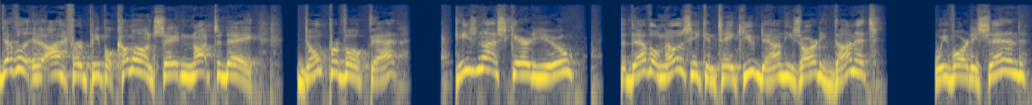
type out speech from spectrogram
Devil, I've heard people, come on, Satan, not today. Don't provoke that. He's not scared of you. The devil knows he can take you down. He's already done it. We've already sinned.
